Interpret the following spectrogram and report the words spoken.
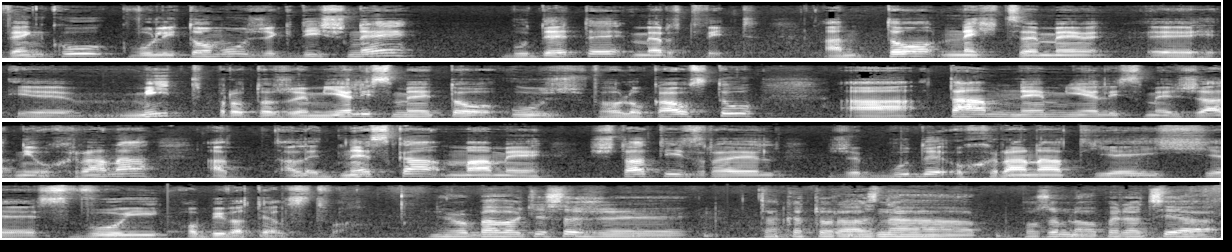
venku kvůli tomu, že když ne, budete mrtvit. A to nechceme mít, protože měli jsme to už v holokaustu a tam neměli jsme žádný ochrana, a, ale dneska máme štát Izrael, že bude ochranat jejich svůj obyvatelstvo. Neobávate sa, že takáto rázna pozemná operácia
